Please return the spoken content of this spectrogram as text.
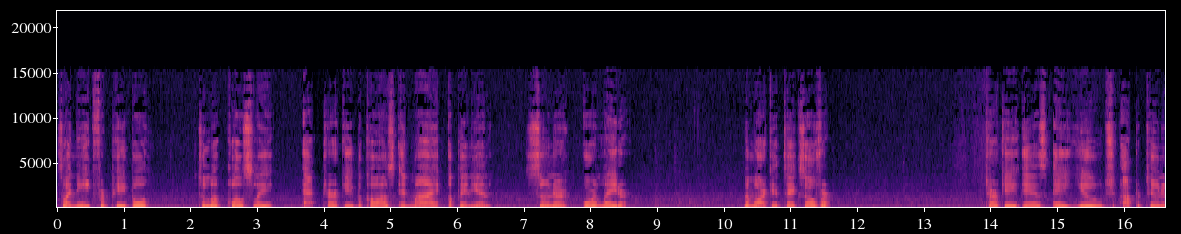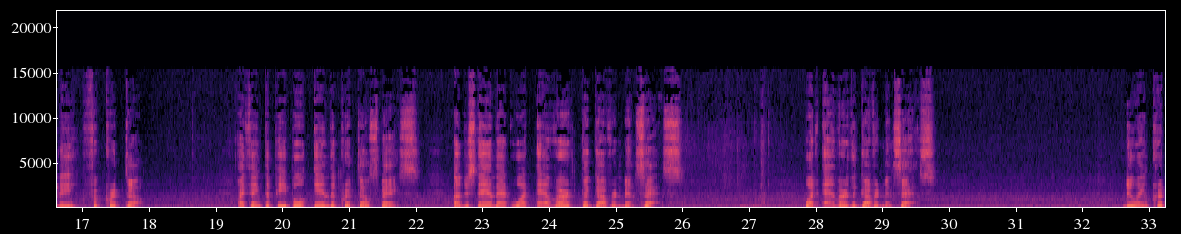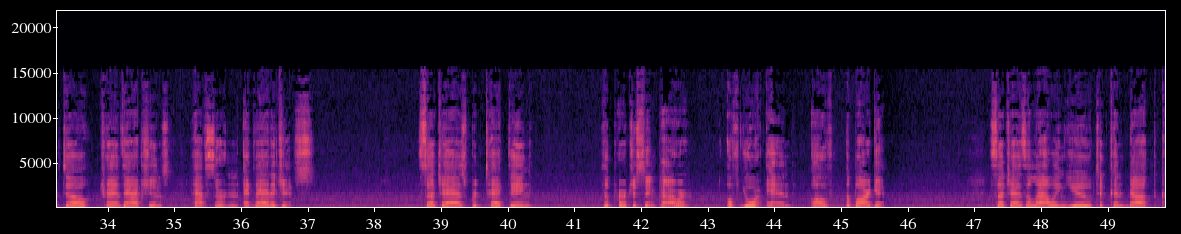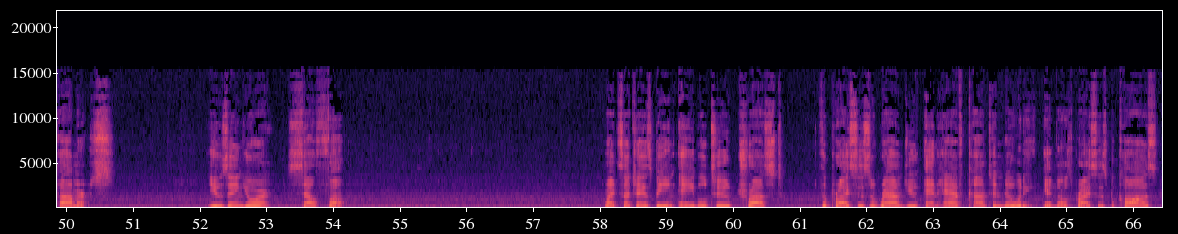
So I need for people to look closely at Turkey because, in my opinion, sooner or later, the market takes over. Turkey is a huge opportunity for crypto. I think the people in the crypto space understand that whatever the government says, whatever the government says, doing crypto transactions have certain advantages, such as protecting the purchasing power of your end of the bargain, such as allowing you to conduct commerce using your cell phone. Right, such as being able to trust the prices around you and have continuity in those prices because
